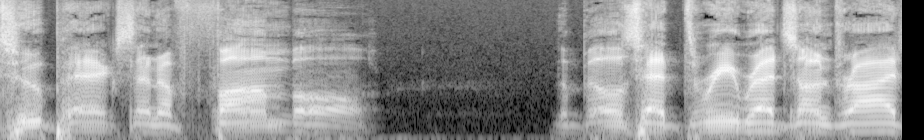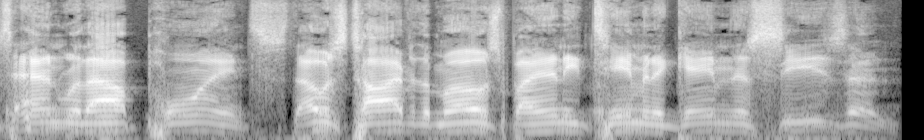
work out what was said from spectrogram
two picks, and a fumble. The Bills had three red zone drives and without points. That was tied for the most by any team in a game this season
